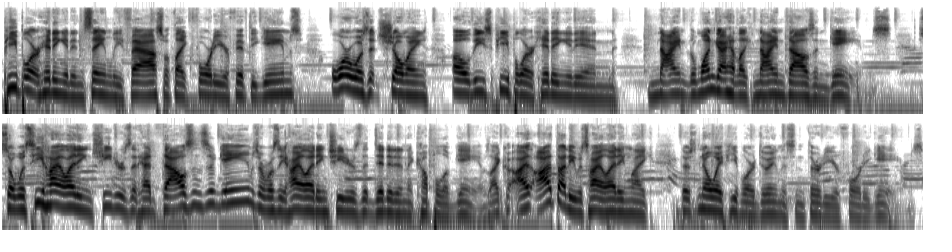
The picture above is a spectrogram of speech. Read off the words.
people are hitting it insanely fast with like 40 or 50 games or was it showing oh these people are hitting it in 9 the one guy had like 9000 games. So was he highlighting cheaters that had thousands of games or was he highlighting cheaters that did it in a couple of games? Like I I thought he was highlighting like there's no way people are doing this in 30 or 40 games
